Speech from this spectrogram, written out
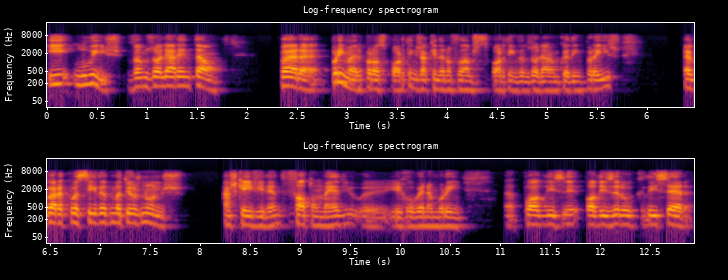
E Luís, vamos olhar então para, primeiro para o Sporting, já que ainda não falámos de Sporting, vamos olhar um bocadinho para isso. Agora com a saída de Mateus Nunes, acho que é evidente, falta um médio uh, e Rubén Amorim pode dizer, pode dizer o que disser,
